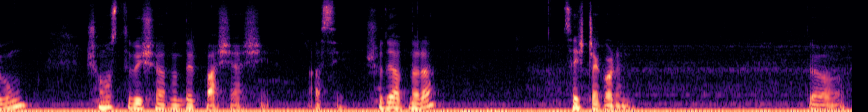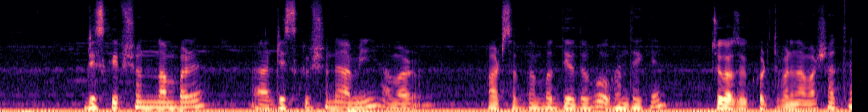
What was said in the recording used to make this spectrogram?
এবং সমস্ত বিষয় আপনাদের পাশে আসি আসি। শুধু আপনারা চেষ্টা করেন। তো ডিসক্রিপশন নাম্বারে ডিসক্রিপশনে আমি আমার হোয়াটসঅ্যাপ নাম্বার দিয়ে দেবো, ওখান থেকে যোগাযোগ করতে পারেন আমার সাথে।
